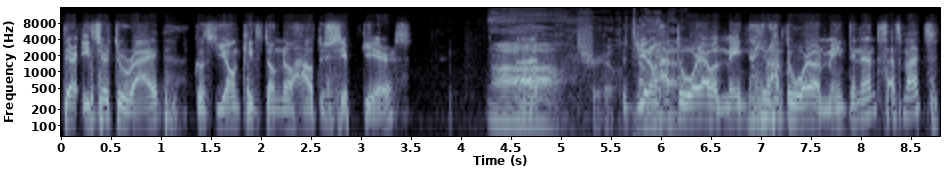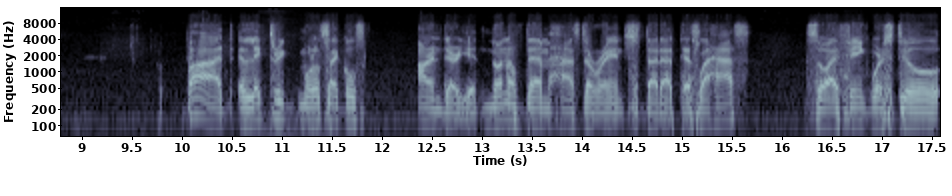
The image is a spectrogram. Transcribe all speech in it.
They're easier to ride because young kids don't know how to shift gears. Oh, True. Tell you don't have to worry about main, you don't have to worry about maintenance as much. But electric motorcycles aren't there yet. None of them has the range that a Tesla has. So I think we're still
